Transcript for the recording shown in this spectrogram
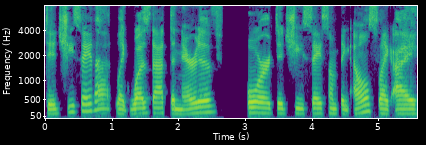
did she say that? Like, was that the narrative? Or did she say something else? Like, I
